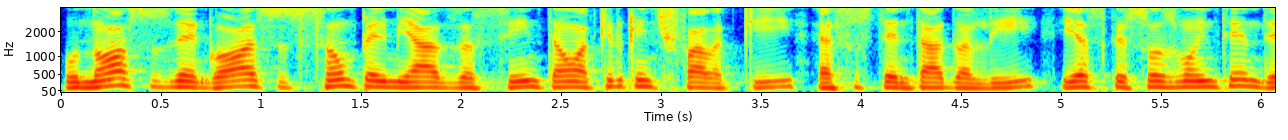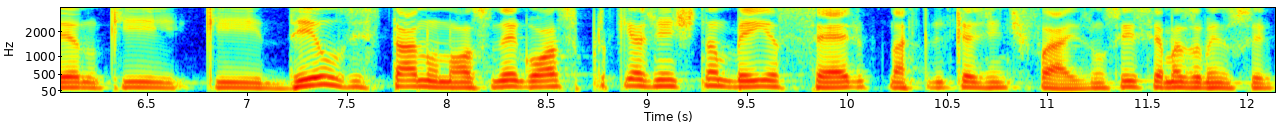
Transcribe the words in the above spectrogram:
os nossos negócios são permeados assim. Então, aquilo que a gente fala aqui é sustentado ali e as pessoas vão entendendo que, que Deus está no nosso negócio porque a gente também é sério naquilo que a gente faz. Não sei se é mais ou menos o que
